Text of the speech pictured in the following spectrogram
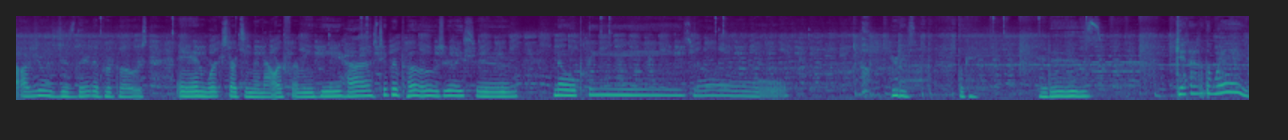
option was just there to propose. And work starts in an hour for me. He has to propose really soon. No, please, no. Here it is. Okay, here it is. Get out of the way.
